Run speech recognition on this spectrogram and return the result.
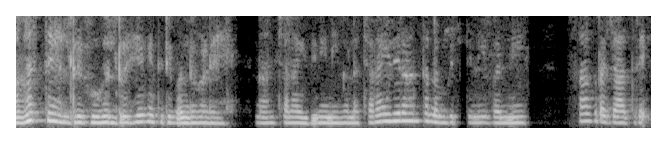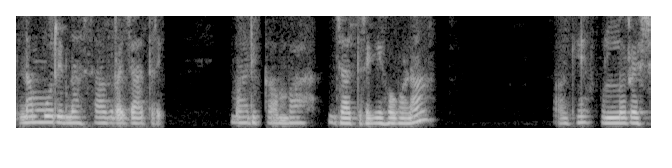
ನಮಸ್ತೆ ಎಲ್ರಿಗೂ, ಎಲ್ರಿ ಹೇಗಿದ್ದೀರಿ ಬಂಧುಗಳೇ? ನಾನು ಚೆನ್ನಾಗಿದ್ದೀನಿ, ನೀವೆಲ್ಲ ಚೆನ್ನಾಗಿದ್ದೀರಾ ಅಂತ ನಂಬಿರ್ತೀನಿ. ಬನ್ನಿ, ಸಾಗರ ಜಾತ್ರೆ, ನಮ್ಮೂರಿನ ಸಾಗರ ಜಾತ್ರೆ. ಮಾರಿಕಾಂಬ ಜಾತ್ರೆಗೆ ಹೋಗೋಣ. ಹಾಗೆ ಫುಲ್ ರಶ್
